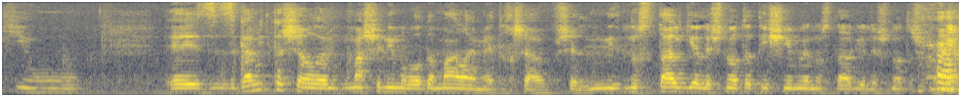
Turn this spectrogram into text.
כי הוא, אה, זה, זה גם מתקשר למה שנמרוד אמר האמת עכשיו, של נוסטלגיה לשנות התשעים לנוסטלגיה לשנות השמונים.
